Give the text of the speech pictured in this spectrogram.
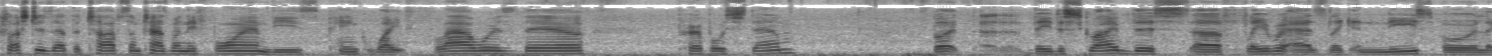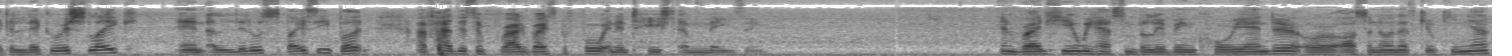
clusters at the top. Sometimes when they form, these pink white flowers there, purple stem. But uh, they describe this uh, flavor as like anise or like a licorice-like and a little spicy, but I've had this in fried rice before and it tastes amazing. And right here we have some Bolivian coriander, or also known as quilquina,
